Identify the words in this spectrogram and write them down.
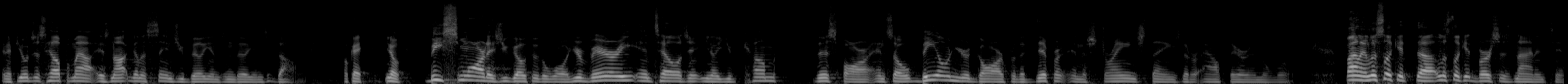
and if you'll just help him out, is not going to send you billions and billions of dollars. Okay, you know, be smart as you go through the world. You're very intelligent. You know, you've come this far. And so be on your guard for the different and the strange things that are out there in the world. Finally, let's look at, uh, let's look at verses 9 and 10.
